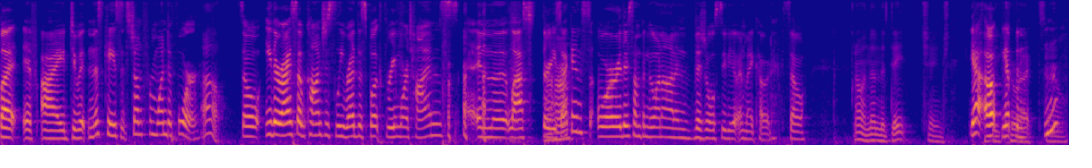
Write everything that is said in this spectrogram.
But if I do it in this case, it's jumped from one to four. Oh. So either I subconsciously read this book three more times in the last 30 Uh-huh. seconds, or there's something going on in Visual Studio in my code. So Oh, and then the date changed. yeah, oh, yep. Correct. mhm. so- All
